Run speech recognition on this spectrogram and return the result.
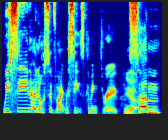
we've seen a lot of like receipts coming through. Yeah. Some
